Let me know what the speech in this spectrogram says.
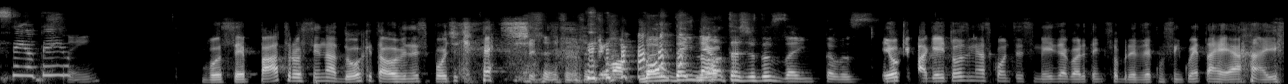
Ser eu tenho. Sim. Você, patrocinador que tá ouvindo esse podcast. Mandem notas de 200. Eu que paguei todas as minhas contas esse mês e agora tenho que sobreviver com 50 reais.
